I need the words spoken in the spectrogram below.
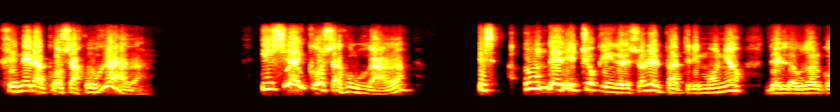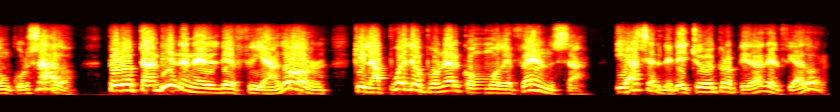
genera cosa juzgada. Y si hay cosa juzgada, es un derecho que ingresó en el patrimonio del deudor concursado, pero también en el de fiador, que la puede oponer como defensa y hace el derecho de propiedad del fiador.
